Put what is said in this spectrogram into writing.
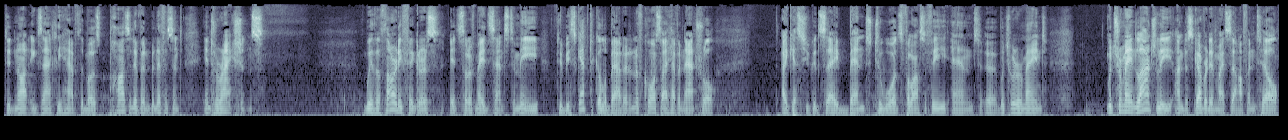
did not exactly have the most positive and beneficent interactions with authority figures, it sort of made sense to me to be skeptical about it. And of course, I have a natural, I guess you could say, bent towards philosophy, and uh, which remained, which remained largely undiscovered in myself until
